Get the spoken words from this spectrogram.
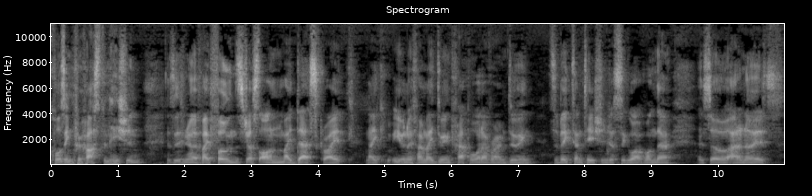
causing procrastination. Because you know, if my phone's just on my desk, right? Like even if I'm like doing prep or whatever I'm doing, it's a big temptation just to go up on there. And so I don't know. It's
